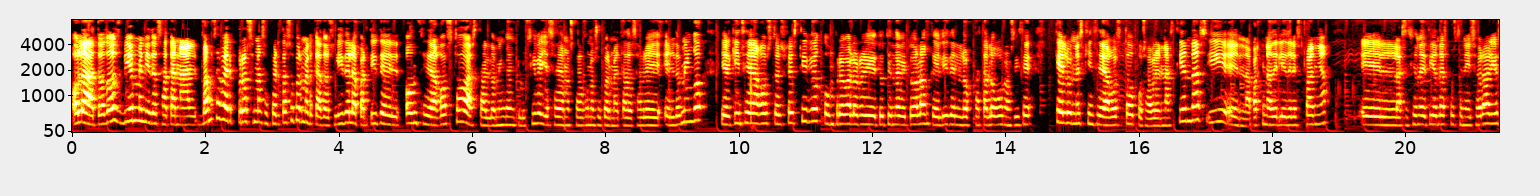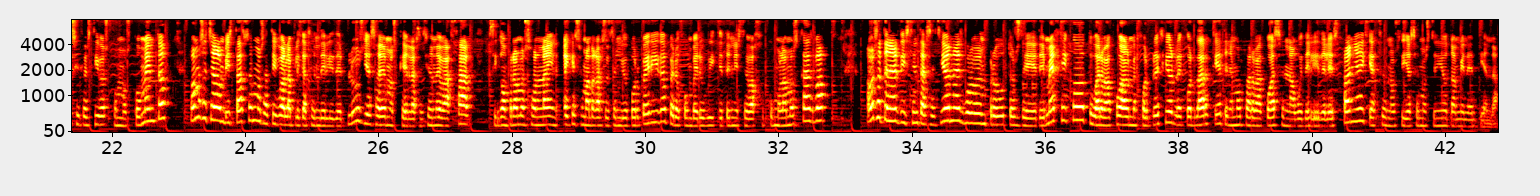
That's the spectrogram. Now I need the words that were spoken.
Hola a todos, bienvenidos al canal. Vamos a ver próximas ofertas supermercados Lidl a partir del 11 de agosto hasta el domingo inclusive. Ya sabemos que algunos supermercados abren el domingo y el 15 de agosto es festivo. Comprueba el horario de tu tienda habitual, aunque Lidl en los catálogos nos dice que el lunes 15 de agosto pues abren las tiendas y en la página de Lidl España en la sección de tiendas pues tenéis horarios y festivos como os comento. Vamos a echar un vistazo, hemos activado la aplicación de Líder Plus, ya sabemos que en la sección de bazar si compramos online hay que sumar gastos de envío por pedido, pero con Verubi que tenéis debajo acumulamos casva. Vamos a tener distintas secciones, vuelven productos de, de, México, tu barbacoa al mejor precio, recordar que tenemos barbacoas en la web de Lidl España y que hace unos días hemos tenido también en tienda.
